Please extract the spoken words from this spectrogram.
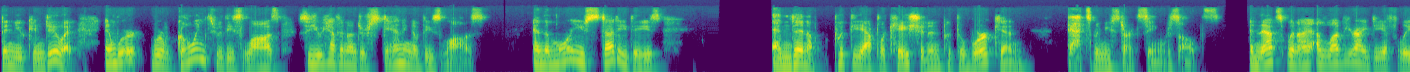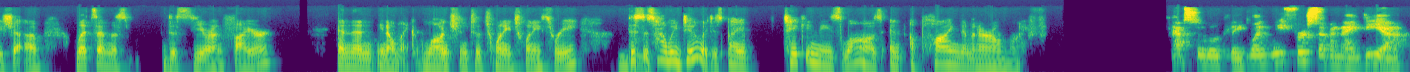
then you can do it. And we're, we're going through these laws so you have an understanding of these laws. And the more you study these and then put the application and put the work in, that's when you start seeing results. And that's when I, I love your idea, Felicia, of let's end this this year on fire and then, you know, like launch into 2023. Mm-hmm. This is how we do it is by taking these laws and applying them in our own life. Absolutely. When we first have an idea,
